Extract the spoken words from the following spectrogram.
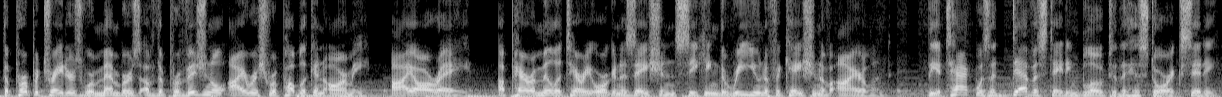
The perpetrators were members of the Provisional Irish Republican Army, IRA, a paramilitary organization seeking the reunification of Ireland. The attack was a devastating blow to the historic city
